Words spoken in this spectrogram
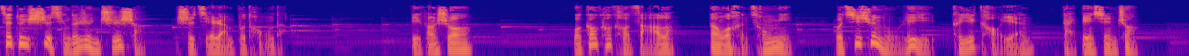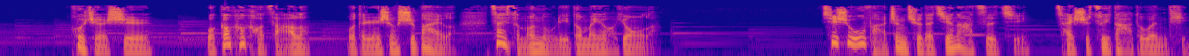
在对事情的认知上是截然不同的。比方说，我高考考砸了，但我很聪明，我继续努力可以考研改变现状。或者是，我高考考砸了，我的人生失败了，再怎么努力都没有用了。其实无法正确的接纳自己。才是最大的问题。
